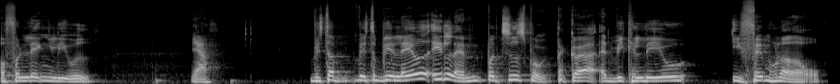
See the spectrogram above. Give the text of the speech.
at forlænge livet. Ja. Hvis der, hvis der bliver lavet et eller andet på et tidspunkt, der gør, at vi kan leve i 500 år,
